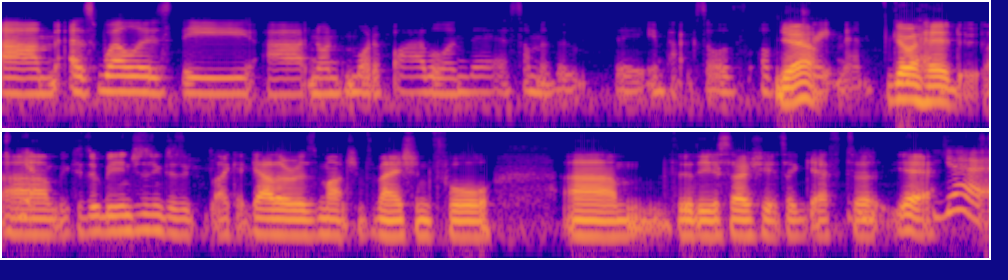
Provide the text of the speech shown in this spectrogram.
um, as well as the uh, non-modifiable, and there some of the, the impacts of, of Yeah. the treatment. Go ahead, um, Yeah. because it'll be interesting to like gather as much information for um, through the associates, I guess, to yeah, Yeah,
